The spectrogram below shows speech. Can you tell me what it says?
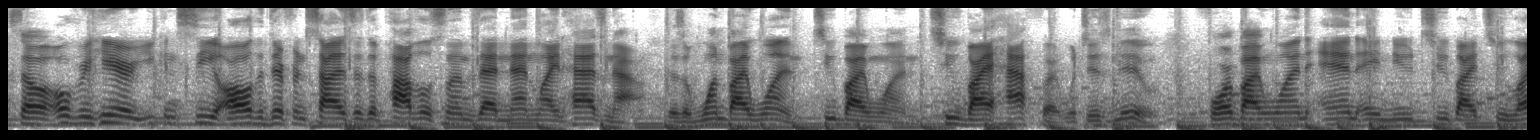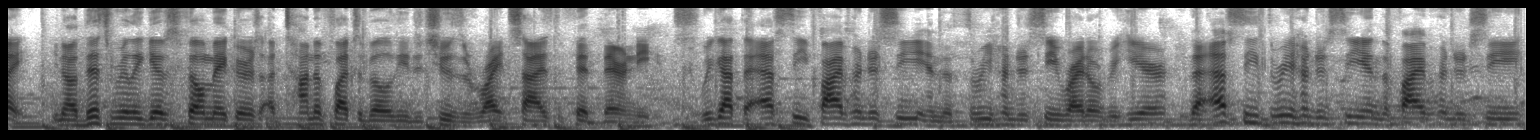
So over here, you can see all the different sizes of the Pavo Slims that Nanlite has now. There's a one by one, two by one, two by half foot, which is new four by one and a new two by two light. You know, this really gives filmmakers a ton of flexibility to choose the right size to fit their needs. We got the FC 500C and the 300C right over here. The FC 300C and the 500C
